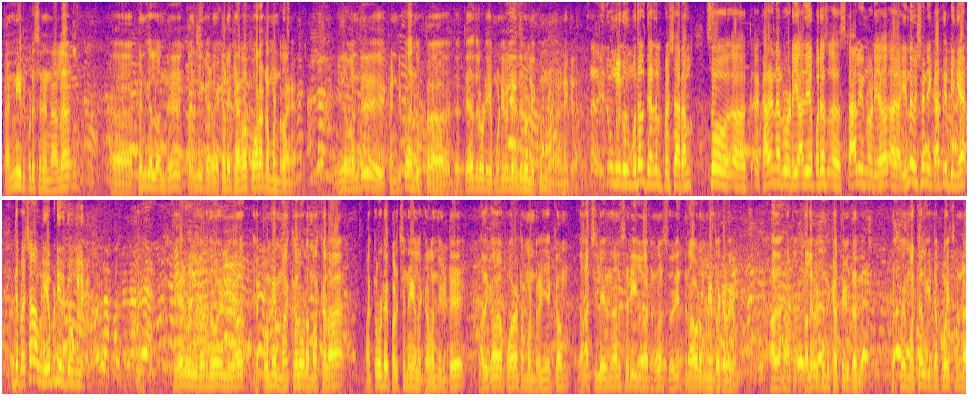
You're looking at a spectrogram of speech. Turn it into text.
தண்ணீர் பிரச்சனைனால பெண்கள் வந்து தண்ணி கிடை- கிடைக்காம போராட்டம் பண்ணுறாங்க இதை வந்து கண்டிப்பாக இந்த தேர்தலுடைய முடிவில் எதிரொலிக்கும் நான் நினைக்கிறேன். இது உங்களுக்கு முதல் தேர்தல் பிரச்சாரம். ஸோ கலைஞருடைய அதே போல ஸ்டாலினுடைய என்ன விஷயம் நீங்க கத்துக்கிட்டீங்க? இந்த பிரச்சாரம் உங்களுக்கு எப்படி இருக்கு உங்களுக்கு? தேர்தல் வருதோ இல்லையோ எப்பவுமே மக்களோட மக்களா மக்களுடைய பிரச்சனைகளை கலந்துக்கிட்டு அதுக்காக போராட்டம் பண்ணுற இயக்கம் ஆட்சியில் இருந்தாலும் சரி இல்லாட்டினாலும் சரி திராவிட முன்னேற்ற கழகம். அதை நான் தலைவர்கிட்ட கற்றுக்கிட்டது எப்போயும் மக்கள்கிட்ட போய் சண்டை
